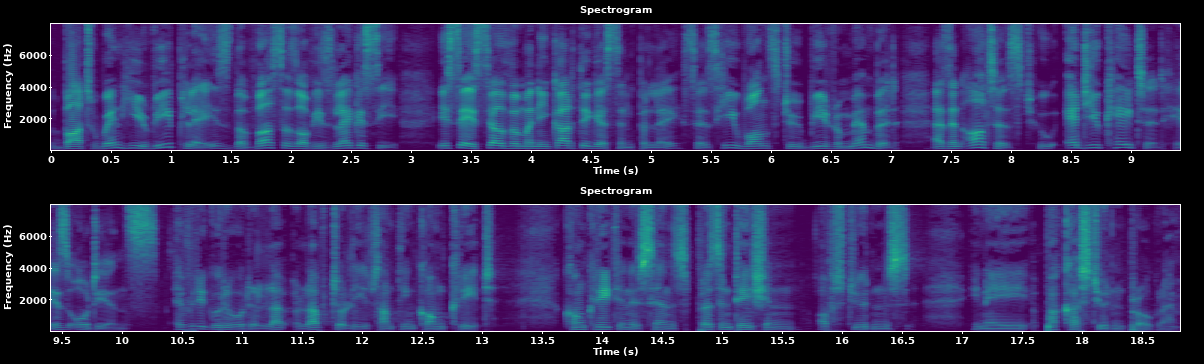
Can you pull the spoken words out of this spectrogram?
But when he replays the verses of his legacy, Isai Selvamani Karthiegasen Pillay says he wants to be remembered as an artist who educated his audience. Every guru would lo- love to leave something concrete. Concrete in a sense, presentation of students in a Paka student program,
